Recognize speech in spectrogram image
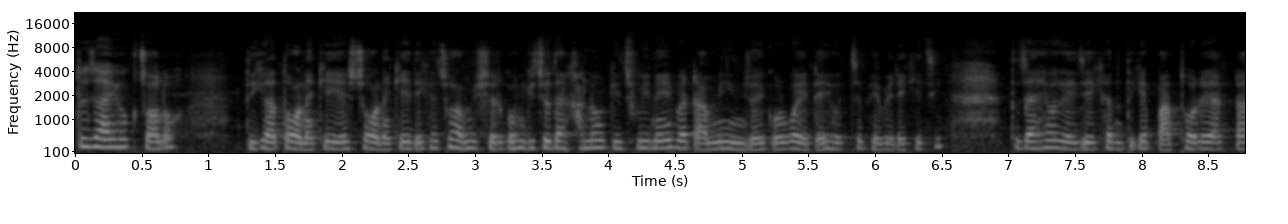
তো যাই হোক, চলো। দীঘা তো অনেকেই এসছো, অনেকেই দেখেছ, আমি সেরকম কিছু দেখানোর কিছুই নেই বাট আমি এনজয় করব, এটাই হচ্ছে ভেবে রেখেছি। তো যাই হোক, এই যে এখান থেকে পাথরে একটা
